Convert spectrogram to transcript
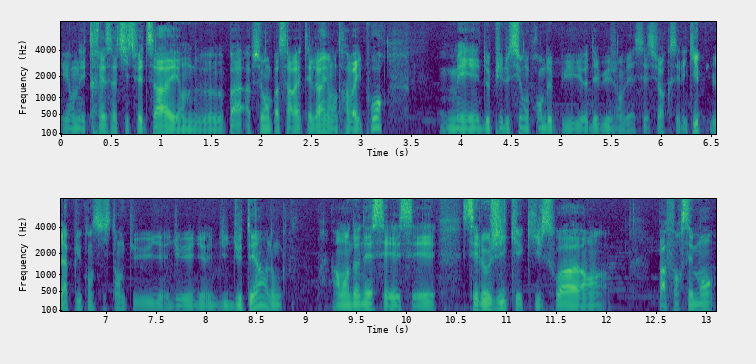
et on est très satisfait de ça et on ne veut pas, absolument pas s'arrêter là et on travaille pour. Mais depuis, si on prend depuis euh, début janvier, c'est sûr que c'est l'équipe la plus consistante du, du, du, terrain. Donc, à un moment donné, c'est logique qu'ils soient pas forcément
